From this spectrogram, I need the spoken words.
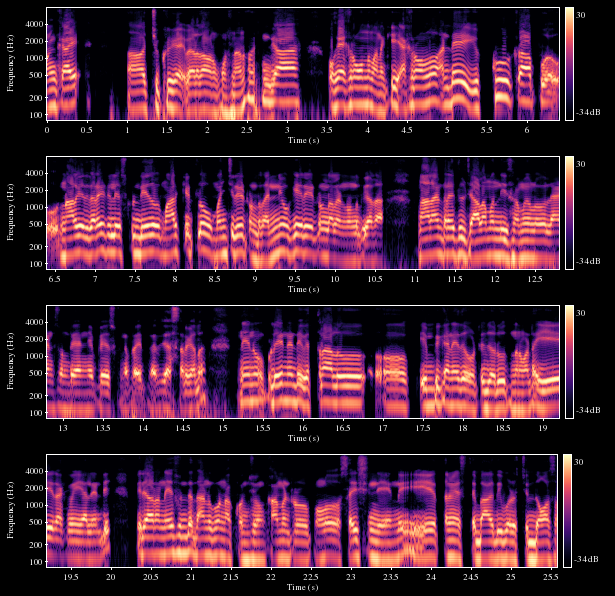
వంకాయ ఆ, చిక్కుడుకాయ పెడదాం అనుకుంటున్నాను. ఇంకా ఒక ఎకరం ఉంది మనకి. ఎకరంలో అంటే ఎక్కువ క్రాప్ నాలుగైదు వెరైటీలు వేసుకుంటే ఏదో మార్కెట్లో మంచి రేట్ ఉంటుంది. అన్నీ ఒకే రేట్ ఉండాలని ఉండదు కదా. నాలాంటి రైతులు చాలామంది ఈ సమయంలో ల్యాండ్స్ ఉంటాయి అని చెప్పి వేసుకునే ప్రయత్నం చేస్తారు కదా. నేను ఇప్పుడు ఏంటంటే విత్తనాలు ఎంపిక అనేది ఒకటి జరుగుతుంది అనమాట ఏ రకం వేయాలండి మీరు ఎవరైనా వేసి ఉంటే దాన్ని కూడా నాకు కొంచెం కామెంట్ రూపంలో సజెషన్ చేయండి. ఏ విత్తనం వేస్తే బాగా దిగుబడి వచ్చింది దోశ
